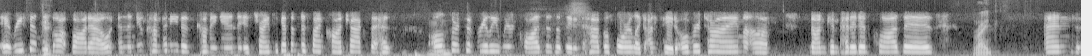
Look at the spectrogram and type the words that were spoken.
It recently okay. got bought out, and the new company that's coming in is trying to get them to sign contracts that has mm-hmm. all sorts of really weird clauses that they didn't have before, like unpaid overtime, um, non-competitive clauses. Right. And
